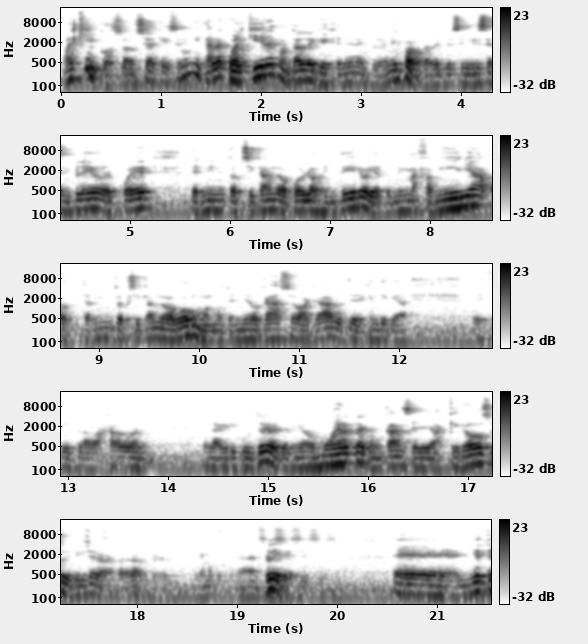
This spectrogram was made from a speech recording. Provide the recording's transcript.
cualquier cosa, o sea, que se me instala cualquiera con tal de que genere empleo, no importa, ¿viste? si ese empleo después termina intoxicando a pueblos enteros y a tu misma familia, o te termina intoxicando a vos, como hemos tenido casos acá, ¿viste? de gente que ha este, trabajado en, en, la agricultura y ha terminado muerta con cáncer asqueroso, y te pero teníamos que generar empleo. Eh, y esto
